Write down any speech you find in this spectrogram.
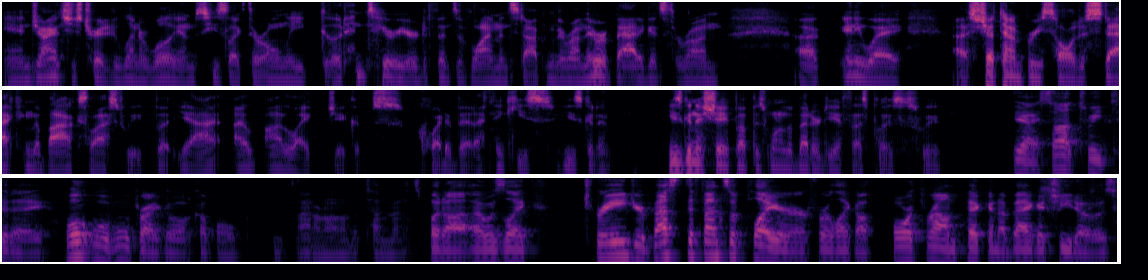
and Giants just traded Leonard Williams. He's like their only good interior defensive lineman stopping the run. They were bad against the run. Uh, anyway, uh, shut down Breece Hall just stacking the box last week. But yeah, I, I, I like Jacobs quite a bit. I think he's he's gonna he's gonna shape up as one of the better DFS plays this week. Yeah, I saw a tweet today. We'll, we'll, we'll probably go a couple, I don't know, another 10 minutes. But uh, I was like, trade your best defensive player for like a fourth round pick and a bag of Cheetos.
